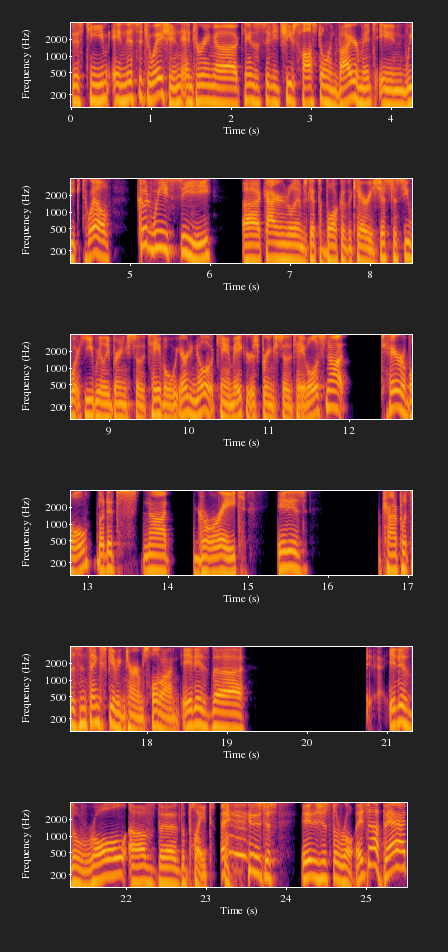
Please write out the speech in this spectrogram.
this team in this situation entering a Kansas City Chiefs hostile environment in week 12, could we see uh, Kyren Williams gets the bulk of the carries just to see what he really brings to the table. We already know what Cam Akers brings to the table. It's not terrible, but it's not great. It is. I'm trying to put this in Thanksgiving terms. Hold on. It is the. It is the roll of the the plate. it is just it is just the roll. It's not bad.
